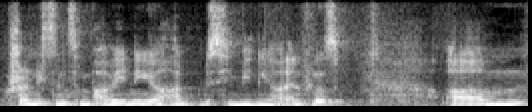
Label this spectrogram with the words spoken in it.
Wahrscheinlich sind es ein paar weniger, hat ein bisschen weniger Einfluss. Ähm,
